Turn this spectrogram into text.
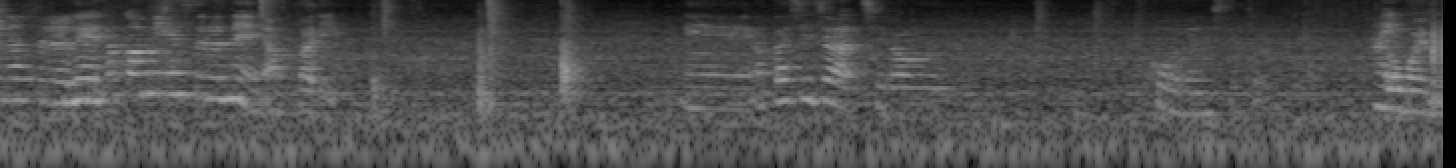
気がする。ね高見えするねやっぱり。えー、私じゃあ違うコーデにしてくる。と思いま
